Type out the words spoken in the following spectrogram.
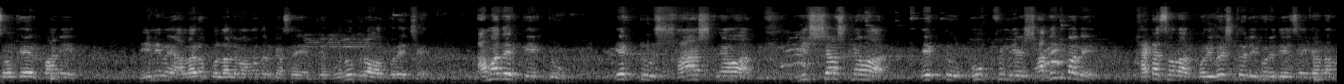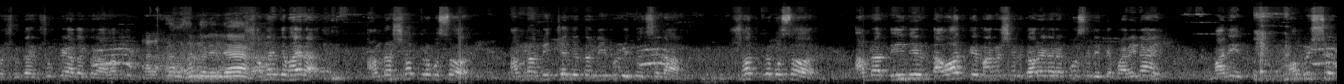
চোখের পানির বিনিময়ে আল্লাহ রব্বুল আলম আমাদের কাছে যে অনুগ্রহ করেছে আমাদেরকে একটু একটু শ্বাস নেওয়ার নিঃশ্বাস নেওয়ার একটু বুক ফুলিয়ে স্বাধীনভাবে হাঁটা চলার পরিবেশ তৈরি করে দিয়েছে কারণে আমরা শুধু শুক্রিয়া আদায় করে আলহামদুলিল্লাহ। সম্মানিত ভাইরা আমরা সতেরো বছর আমরা নির্যাতিত নিপীড়িত ছিলাম। সতেরো বছর আমরা দিনের দাওয়াতকে মানুষের ঘরে ঘরে পৌঁছে দিতে পারি নাই। মানে অবশ্যই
